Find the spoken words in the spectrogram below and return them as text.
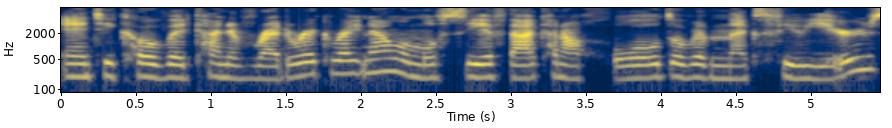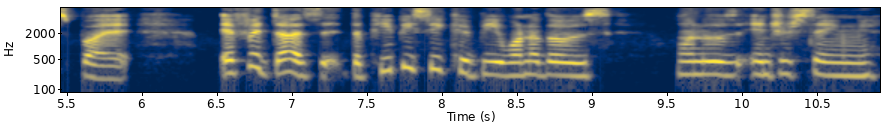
anti COVID kind of rhetoric right now. And we'll see if that kind of holds over the next few years. But if it does, the PPC could be one of those one of those interesting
